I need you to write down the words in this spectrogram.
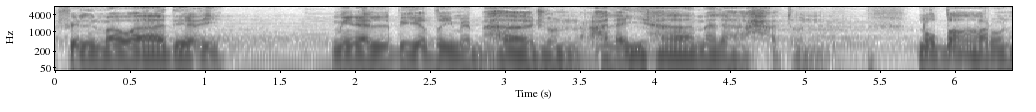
في الموادع. من البيض مبهاج عليها ملاحة نضار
